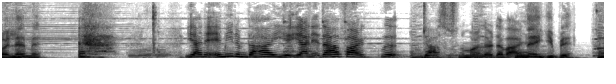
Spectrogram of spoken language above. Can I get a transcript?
Öyle mi? Yani eminim daha iyi, yani daha farklı casus numaraları da var. Ne gibi? Ah,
